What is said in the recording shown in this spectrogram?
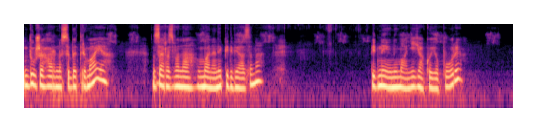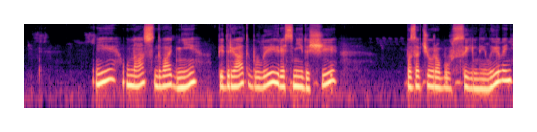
Дуже гарно себе тримає. Зараз вона в мене не підв'язана, під нею нема ніякої опори. І у нас два дні підряд були рясні дощі. Позавчора був сильний ливень.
